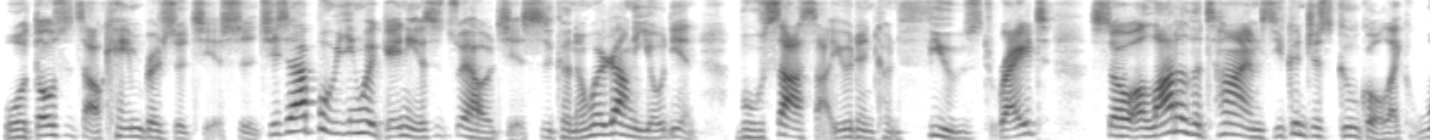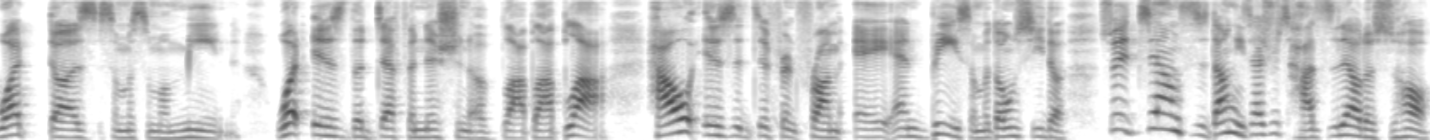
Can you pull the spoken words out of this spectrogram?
我都是找 Cambridge 的解释，其实他不一定会给你的是最好的解释，可能会让你有点不飒飒，有点 confused，right？So a lot of the times you can just Google like what does some some mean? What is the definition of blah blah blah? How is it different from A and B 什么东西的？所以这样子，当你再去查资料的时候，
